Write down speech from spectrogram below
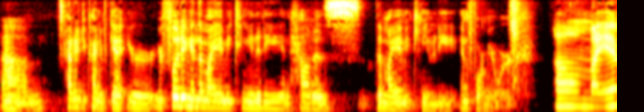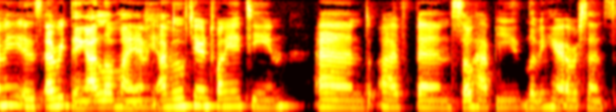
um, how did you kind of get your your footing in the Miami community, and how does the Miami community inform your work? Um, Miami is everything. I love Miami. I moved here in 2018 and I've been so happy living here ever since.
